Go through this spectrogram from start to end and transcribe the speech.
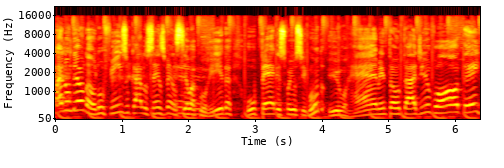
Mas não deu não, no fim o Carlos Sainz venceu a corrida, o Pérez foi o segundo e o Hamilton tá de volta, hein?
